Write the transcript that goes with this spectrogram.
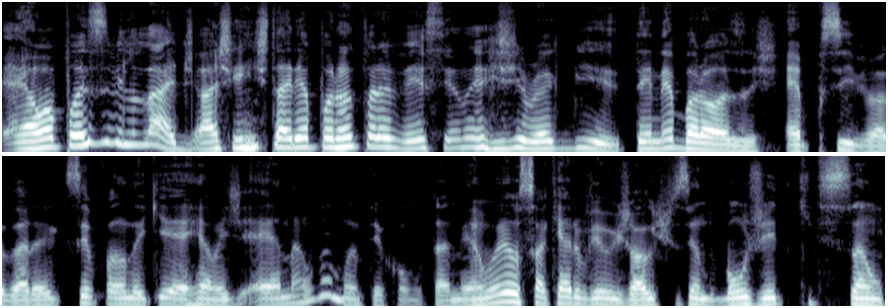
É uma possibilidade. Eu acho que a gente estaria pronto para ver cenas de rugby tenebrosas. É possível. Agora, o que você falando aqui é realmente. É, não vai manter como tá mesmo. Eu só quero ver os jogos sendo bom jeito que são,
